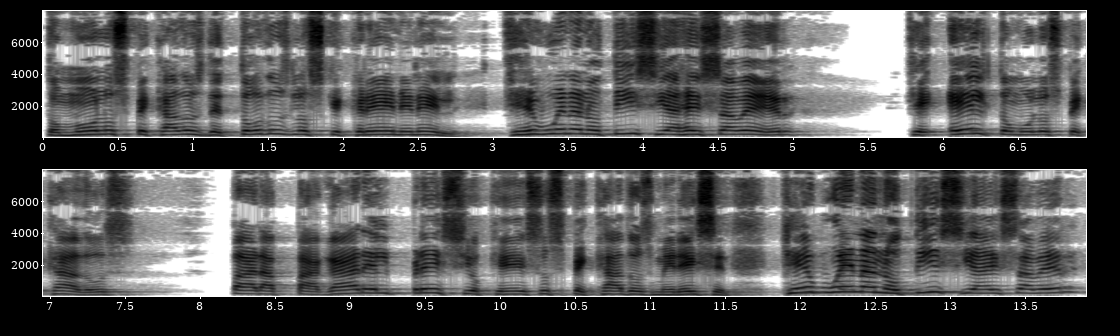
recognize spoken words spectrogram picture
tomó los pecados de todos los que creen en Él. Qué buena noticia es saber que Él tomó los pecados para pagar el precio que esos pecados merecen. Qué buena noticia es saber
